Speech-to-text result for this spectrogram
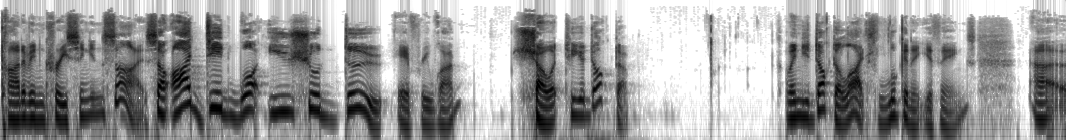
kind of increasing in size. So I did what you should do, everyone. Show it to your doctor. I mean, your doctor likes looking at your things. Uh,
